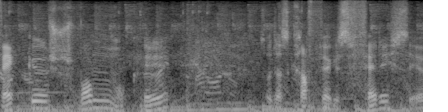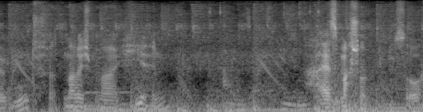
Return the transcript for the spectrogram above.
weggeschwommen. Okay. So, das Kraftwerk ist fertig. Sehr gut. Das mache ich mal hier hin. Ah, jetzt mach schon. So.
